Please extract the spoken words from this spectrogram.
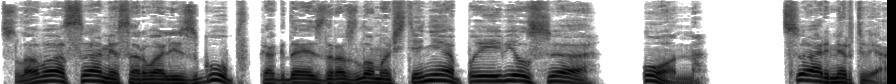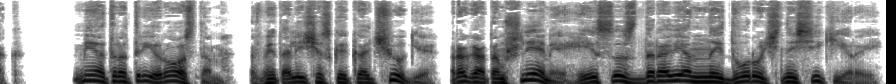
Слова сами сорвались с губ, когда из разлома в стене появился он. Царь-мертвяк. метра три ростом, в металлической кольчуге, рогатом шлеме и со здоровенной двуручной секирой,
